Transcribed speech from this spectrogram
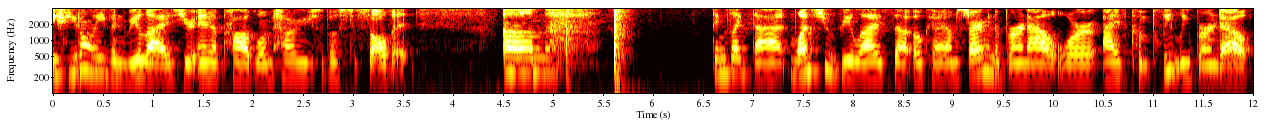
if you don't even realize you're in a problem, how are you supposed to solve it? Um, things like that. Once you realize that, okay, I'm starting to burn out or I've completely burned out,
